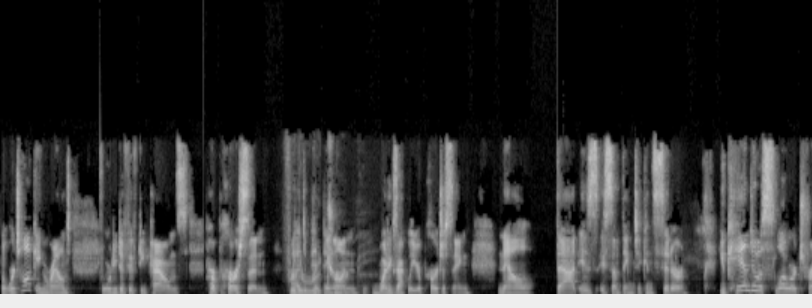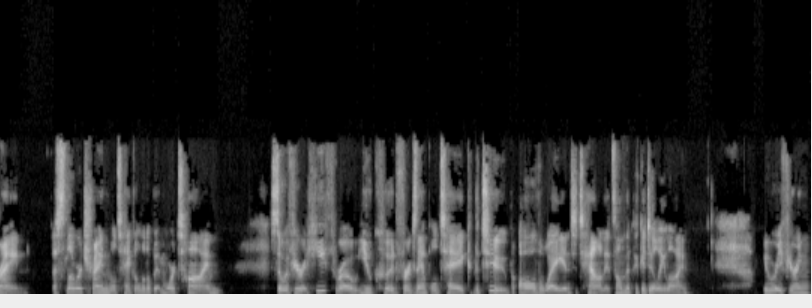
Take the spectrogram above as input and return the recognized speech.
But we're talking around 40 to 50 pounds per person, For uh, the depending return. on what exactly you're purchasing. Now, that is, is something to consider. You can do a slower train. A slower train will take a little bit more time. So if you're at Heathrow, you could, for example, take the tube all the way into town. It's on the mm-hmm. Piccadilly line. Or if you're in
